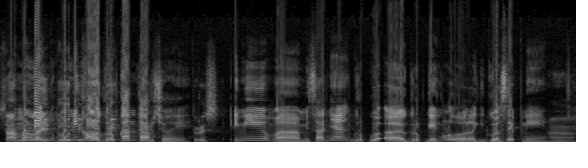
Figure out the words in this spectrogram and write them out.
Sama lah mending, itu, mending kalau grup kantor cuy. Terus? Ini eh, misalnya grup eh, grup geng lu lagi gosip nih. ah,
